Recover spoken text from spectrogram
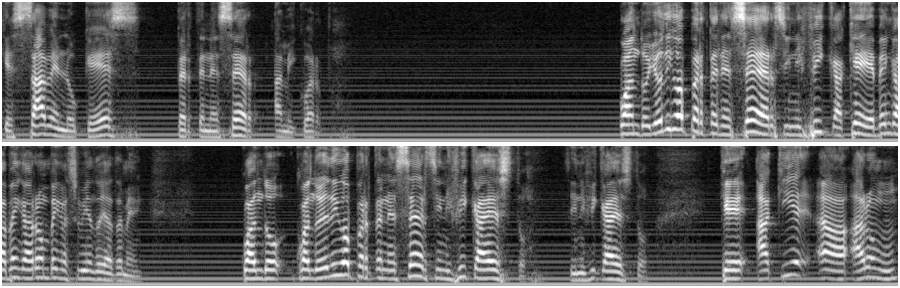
que saben lo que es pertenecer a mi cuerpo. Cuando yo digo pertenecer, significa que, venga, venga, Aarón, venga subiendo ya también. Cuando, cuando yo digo pertenecer, significa esto, significa esto, que aquí ah, Aarón,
